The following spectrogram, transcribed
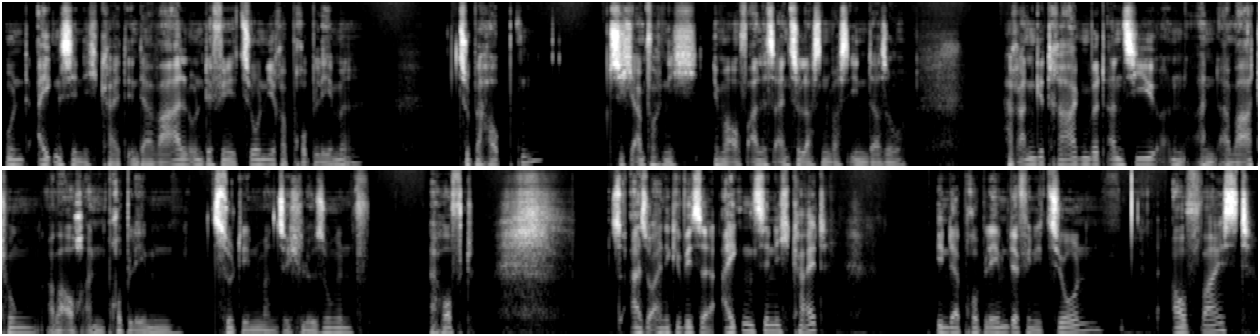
und Eigensinnigkeit in der Wahl und Definition ihrer Probleme zu behaupten, sich einfach nicht immer auf alles einzulassen, was ihnen da so herangetragen wird an sie, an, an Erwartungen, aber auch an Problemen, zu denen man sich Lösungen erhofft. Also eine gewisse Eigensinnigkeit in der Problemdefinition aufweist.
